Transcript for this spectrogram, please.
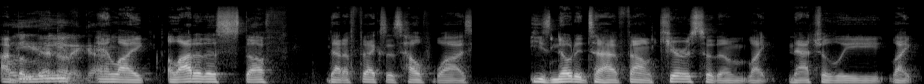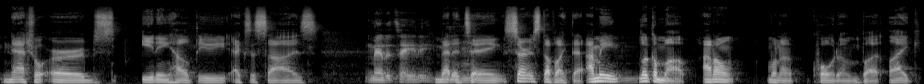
I Oh, yeah, I believe, that guy. and like a lot of the stuff that affects us health wise. He's noted to have found cures to them, like naturally, like natural herbs, eating healthy, exercise, Meditating. Mm-hmm. meditating, certain stuff like that. I mean, mm-hmm. look him up. I don't want to quote him, but like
